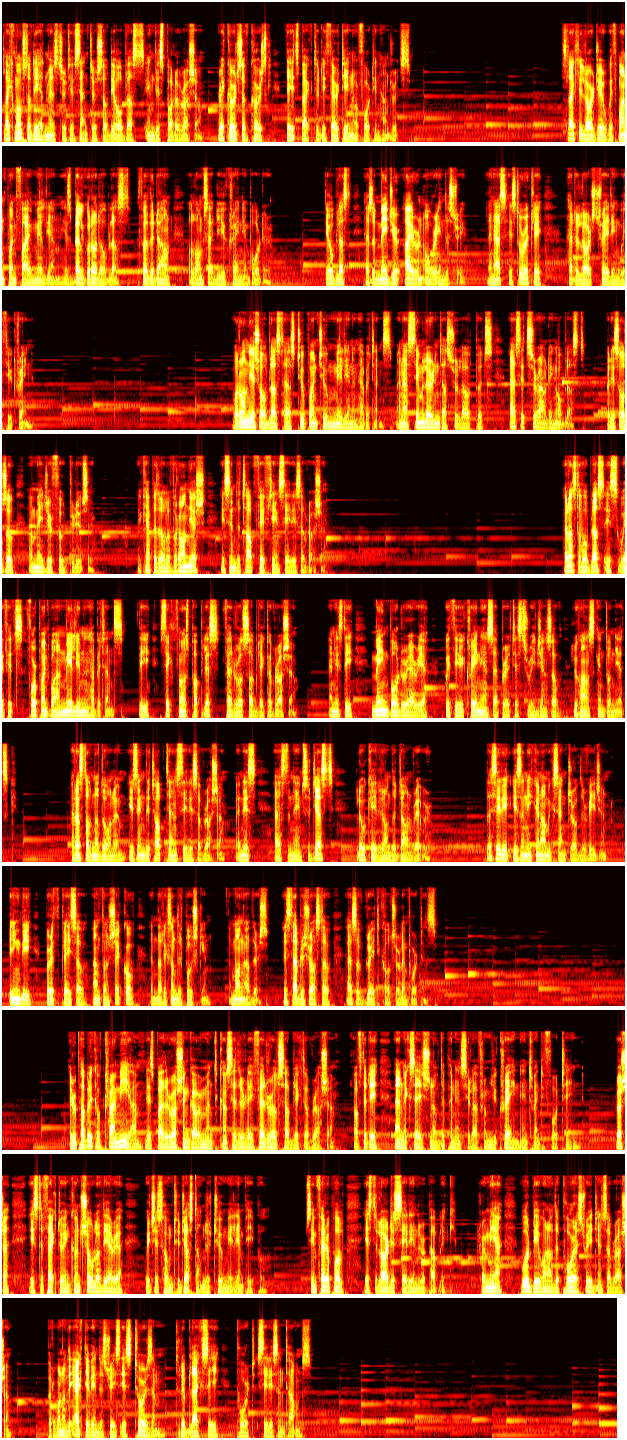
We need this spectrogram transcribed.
Like most of the administrative centers of the oblasts in this part of Russia, records of Kursk dates back to the 13 or 1400s. Slightly larger with 1.5 million is Belgorod Oblast, further down alongside the Ukrainian border. The oblast has a major iron ore industry and has historically had a large trading with Ukraine. Voronezh Oblast has 2.2 million inhabitants and has similar industrial outputs as its surrounding oblast, but is also a major food producer. The capital of Voronezh is in the top 15 cities of Russia. Rostov Oblast is, with its 4.1 million inhabitants, the sixth most populous federal subject of Russia, and is the main border area with the Ukrainian separatist regions of Luhansk and Donetsk. Rostov-na-Donu is in the top 10 cities of Russia and is, as the name suggests, located on the Don River. The city is an economic center of the region, being the birthplace of Anton Chekhov and Alexander Pushkin, among others, established Rostov as of great cultural importance. The Republic of Crimea is by the Russian government considered a federal subject of Russia, after the annexation of the peninsula from Ukraine in 2014. Russia is de facto in control of the area, which is home to just under 2 million people. Simferopol is the largest city in the Republic. Crimea would be one of the poorest regions of Russia, but one of the active industries is tourism to the Black Sea port cities and towns.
